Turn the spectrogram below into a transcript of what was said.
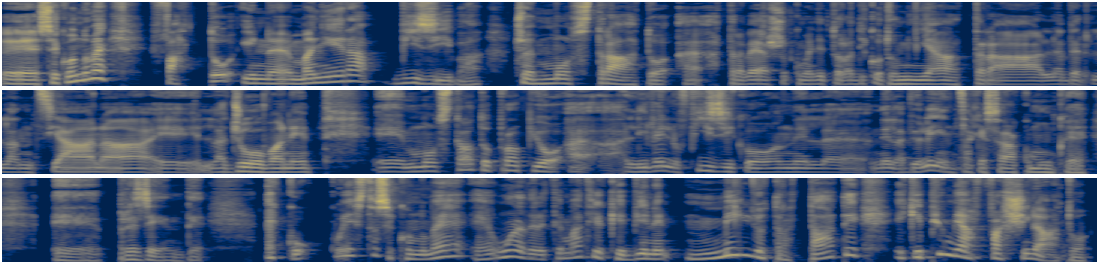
eh, secondo me fatto in maniera visiva, cioè mostrato eh, attraverso, come detto, la dicotomia tra l'anziana e la giovane, mostrato proprio a, a livello fisico nel, nella violenza che sarà comunque eh, presente. Ecco, questa secondo me è una delle tematiche che viene meglio trattate e che più mi ha affascinato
